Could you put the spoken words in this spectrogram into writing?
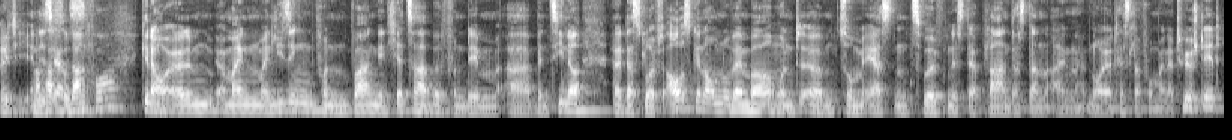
Richtig. Was hast du dann vor? Genau, ähm, mein, mein Leasing von Wagen, den ich jetzt habe, von dem äh, Benziner, äh, das läuft aus genau im November mhm. und ähm, zum 1.12. ist der Plan, dass dann ein neuer Tesla vor meiner Tür steht.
